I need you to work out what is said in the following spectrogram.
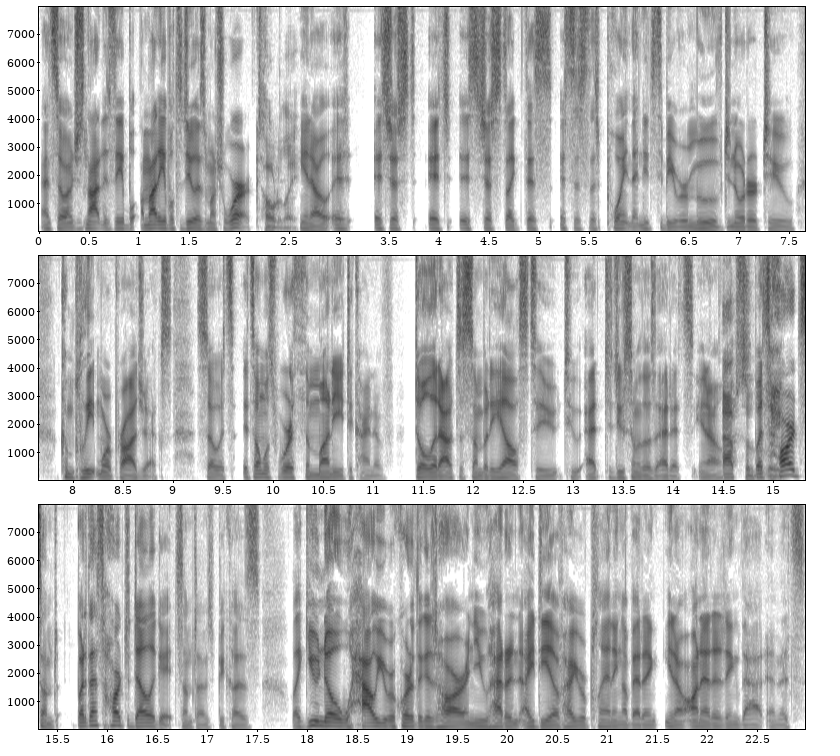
and so I'm just not as able I'm not able to do as much work. Totally. You know, it, it's just it's it's just like this it's just this point that needs to be removed in order to complete more projects. So it's it's almost worth the money to kind of dole it out to somebody else to to ed, to do some of those edits. You know, Absolutely. but it's hard some but that's hard to delegate sometimes because like you know how you recorded the guitar and you had an idea of how you were planning of editing you know on editing that and it's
